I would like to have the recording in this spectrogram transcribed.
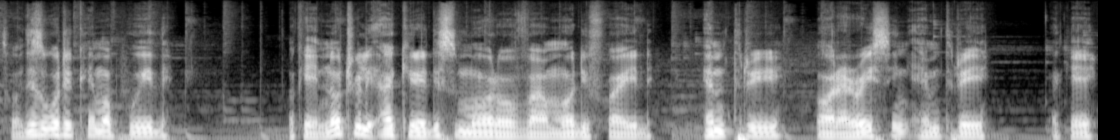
So this is what it came up with. Okay not really accurate. This is more of a modified m3 or a racing m3 okay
